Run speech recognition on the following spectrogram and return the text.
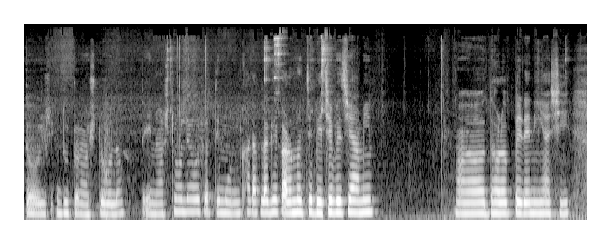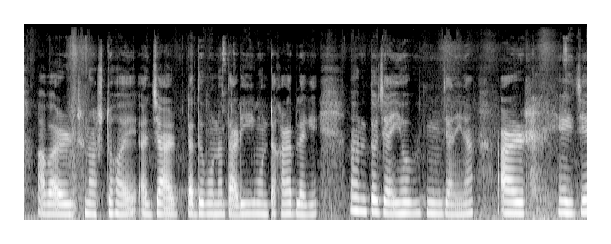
তো দুটো নষ্ট হলো। তো এই নষ্ট হলেও সত্যি মন খারাপ লাগে। কারণ হচ্ছে বেছে বেছে আমি ধরো পেরে নিয়ে আসি, আবার নষ্ট হয়, আর যারটা দেবো না তারই মনটা খারাপ লাগে। তো যাই হোক জানি না। আর এই যে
